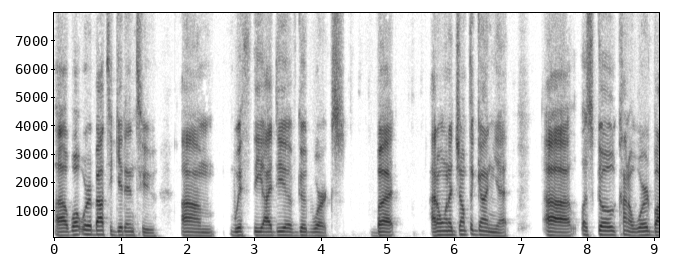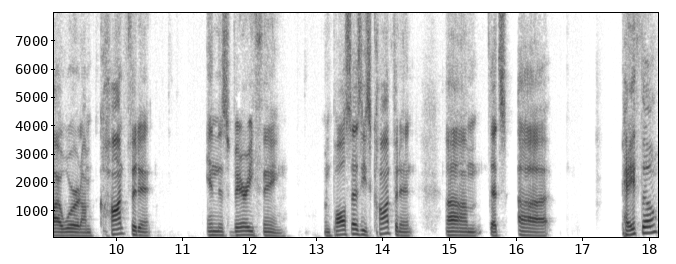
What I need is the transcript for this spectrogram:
Uh, what we're about to get into um, with the idea of good works, but I don't want to jump the gun yet. Uh, let's go kind of word by word. I'm confident in this very thing. When Paul says he's confident, um, that's uh, patho,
